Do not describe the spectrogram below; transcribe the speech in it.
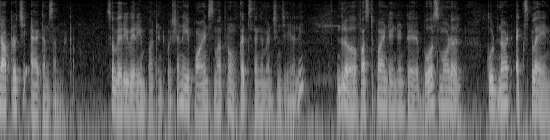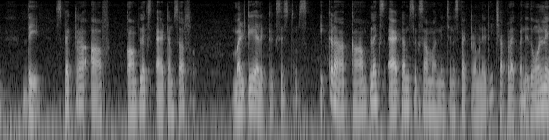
చాప్టర్ వచ్చి యాటమ్స్ అనమాట so very very important question ఈ పాయింట్స్ మాత్రం ఖచ్చితంగా మెన్షన్ చేయాలి. ఇందులో ఫస్ట్ పాయింట్ ఏంటంటే Bohr's model could not explain the spectra of complex atoms of multi electric systems. ఇక్కడ కాంప్లెక్స్ యాటమ్స్కి సంబంధించిన స్పెక్ట్రమ్ అనేది చెప్పలేకపోయింది. ఇది ఓన్లీ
